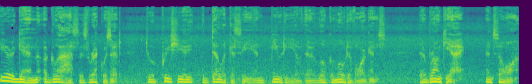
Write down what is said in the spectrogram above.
Here again, a glass is requisite to appreciate the delicacy and beauty of their locomotive organs, their bronchi, and so on.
